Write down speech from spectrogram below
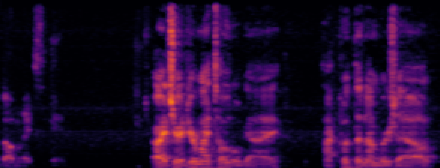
dominates the game. All right, Jared, you're my total guy. I put the numbers out.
